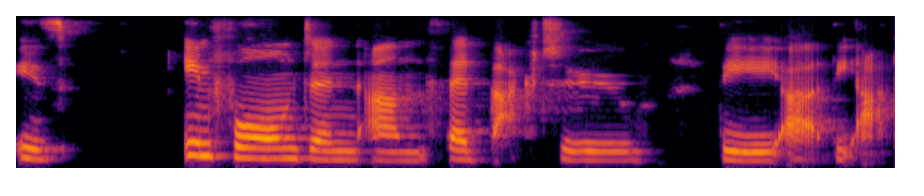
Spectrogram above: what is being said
is informed and um, fed back to the uh, the app.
